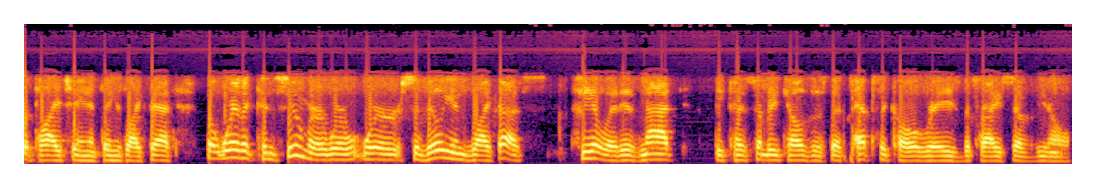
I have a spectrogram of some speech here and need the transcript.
supply chain and things like that. But where the consumer, where where civilians like us feel it is not because somebody tells us that PepsiCo raised the price of you know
